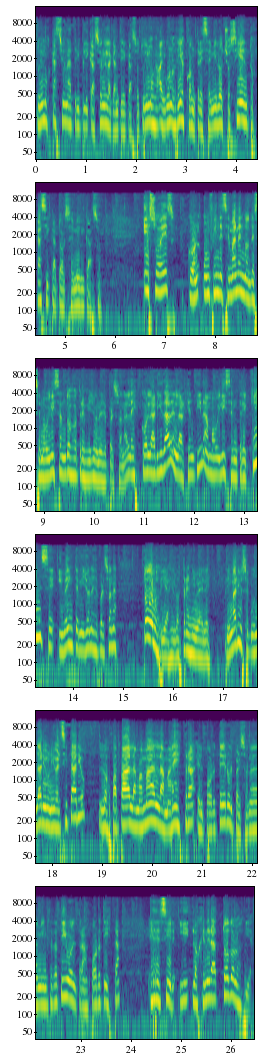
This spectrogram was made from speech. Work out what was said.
tuvimos casi una triplicación en la cantidad de casos. Tuvimos algunos días con 13.800, casi 14.000 casos. Eso es con un fin de semana en donde se movilizan 2 o 3 millones de personas. La escolaridad en la Argentina moviliza entre 15 y 20 millones de personas todos los días en los tres niveles, primario, secundario, universitario, los papás, la mamá, la maestra, el portero, el personal administrativo, el transportista, es decir, y lo genera todos los días.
